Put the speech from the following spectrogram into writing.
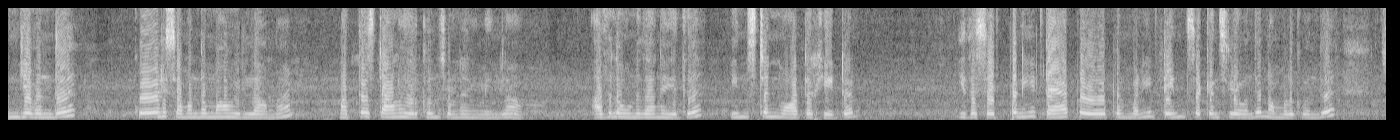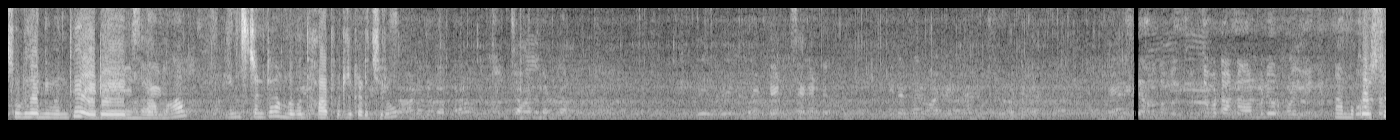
இங்கே வந்து கோழி சம்மந்தமாகவும் இல்லாமல் மற்ற ஸ்டாலும் இருக்குதுன்னு சொன்னாங்க இல்லைங்களா? அதில் ஒன்று தாங்க இது. இன்ஸ்டன்ட் வாட்டர் ஹீட்டர் இதை செட் பண்ணி டேப்பை ஓப்பன் பண்ணி டென் செகண்ட்ஸ்லேயே வந்து நம்மளுக்கு வந்து சுடுதண்ணி வந்து ரெடி ஆயிருங்களாமா இன்ஸ்டண்ட்டாக நம்மளுக்கு வந்து ஹாட் வாட்டர் கிடச்சிரும். நம்ம கொசு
